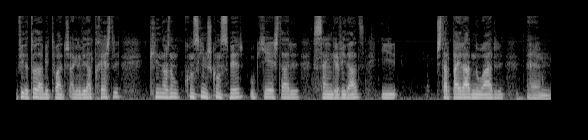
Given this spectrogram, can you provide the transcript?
vida toda habituados à gravidade terrestre, que nós não conseguimos conceber o que é estar sem gravidade e estar pairado no ar um,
